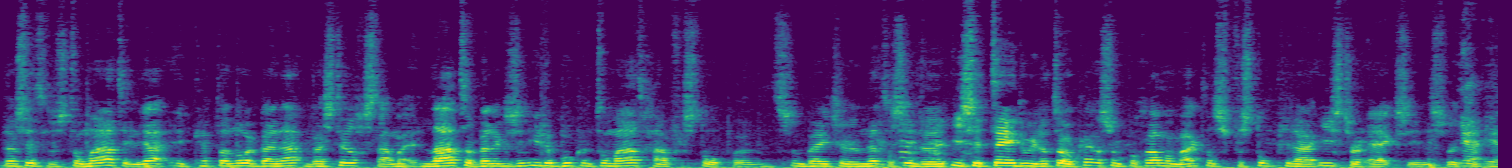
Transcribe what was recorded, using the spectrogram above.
daar zitten dus tomaten in. Ja, ik heb daar nooit bij, bij stilgestaan. Maar later ben ik dus in ieder boek een tomaat gaan verstoppen. Dat is een beetje net als in de ICT doe je dat ook. Hè? Als je een programma maakt, dan verstop je daar easter eggs in. Zodat Ja, je ja,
